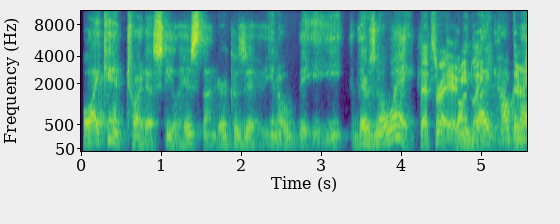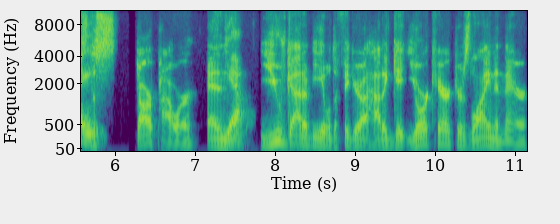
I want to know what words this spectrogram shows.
Well, I can't try to steal his thunder because you know the, he- there's no way. That's right. I mean, like, like, how can I- star power, and Yeah. you've got to be able to figure out how to get your character's line in there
